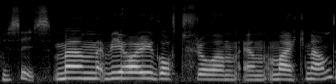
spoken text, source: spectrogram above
Precis. Men vi har ju gått från en marknad,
